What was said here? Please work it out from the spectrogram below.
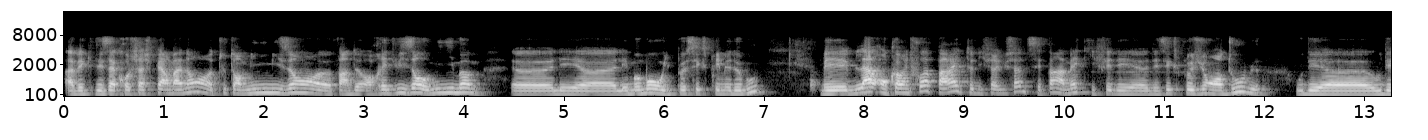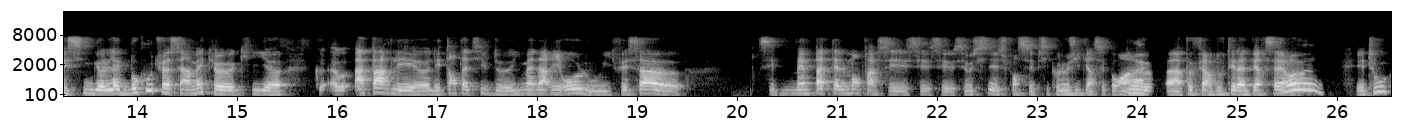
avec des accrochages permanents, tout en minimisant, enfin, en réduisant au minimum les, les, moments où il peut s'exprimer debout. Mais là, encore une fois, pareil, Tony Ferguson, c'est pas un mec qui fait des, des explosions en double ou des, euh, ou des single leg beaucoup, tu vois, c'est un mec qui, à part les, les, tentatives de Imanari Roll où il fait ça c'est même pas tellement. Enfin, c'est aussi, je pense, c'est psychologique. Hein, c'est pour un, ouais. peu, un, peu, faire douter l'adversaire. Ouais et tout.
